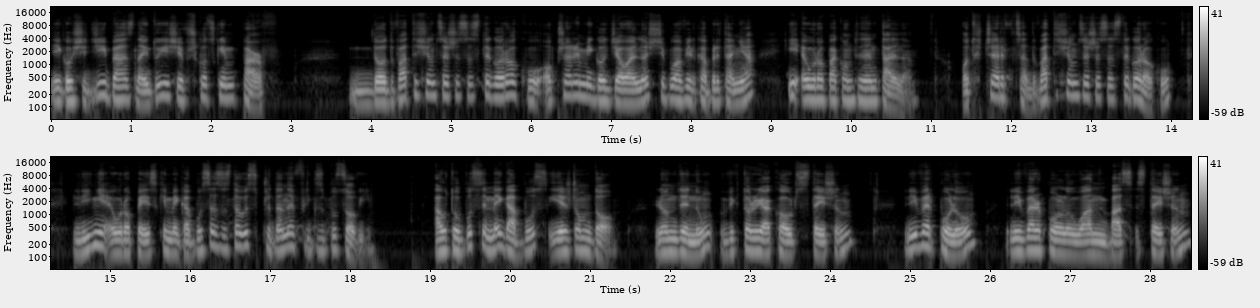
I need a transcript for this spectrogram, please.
Jego siedziba znajduje się w szkockim Perth. Do 2016 roku obszarem jego działalności była Wielka Brytania i Europa kontynentalna. Od czerwca 2016 roku linie europejskie Megabusa zostały sprzedane Flixbusowi. Autobusy Megabus jeżdżą do Londynu Victoria Coach Station, Liverpoolu Liverpool One Bus Station,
